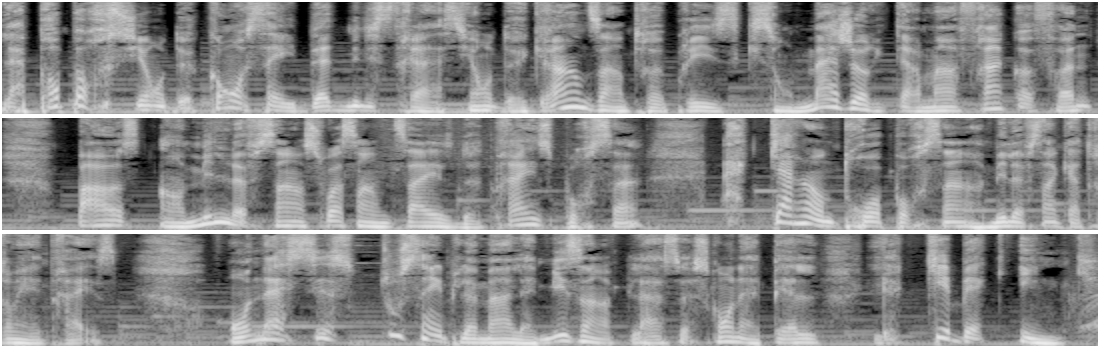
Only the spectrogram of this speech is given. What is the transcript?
la proportion de conseils d'administration de grandes entreprises qui sont majoritairement francophones passe en 1976 de 13% à 43% en 1993. On assiste tout simplement à la mise en place de ce qu'on appelle le Québec Inc.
